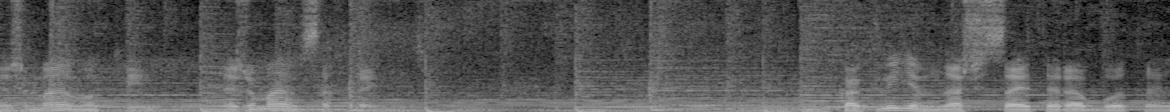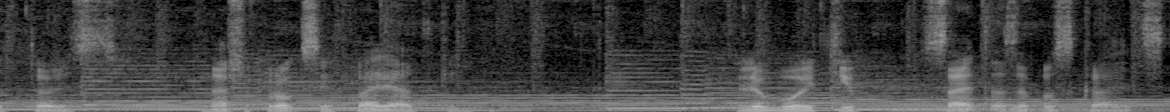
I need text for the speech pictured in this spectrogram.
Нажимаем ОК. Нажимаем сохранить. Как видим, наши сайты работают, то есть наши прокси в порядке. Любой тип сайта запускается.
